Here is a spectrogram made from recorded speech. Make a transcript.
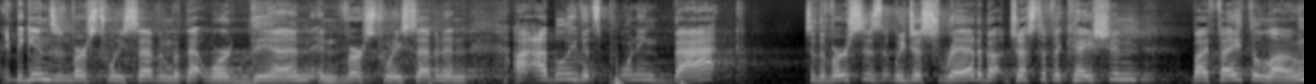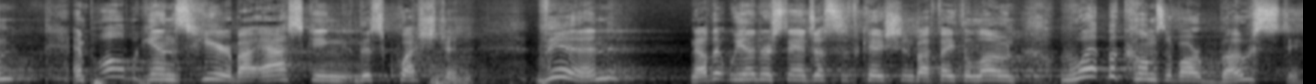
it begins in verse 27 with that word then in verse 27, and I, I believe it's pointing back to the verses that we just read about justification by faith alone. And Paul begins here by asking this question Then, now that we understand justification by faith alone, what becomes of our boasting?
